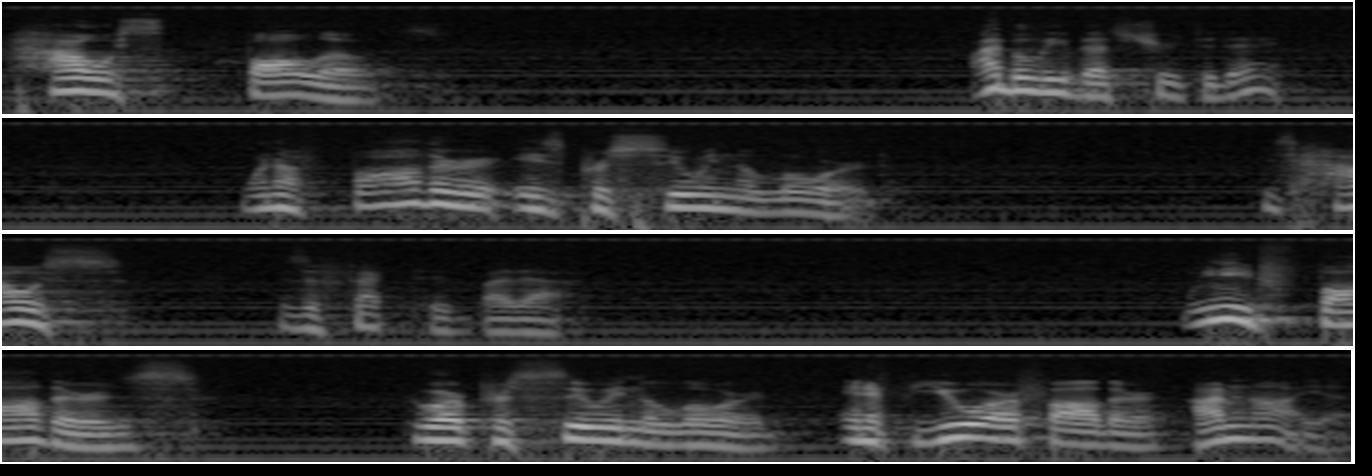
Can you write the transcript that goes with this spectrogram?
house follows. I believe that's true today. When a father is pursuing the Lord, his house is affected by that. We need fathers who are pursuing the Lord. And if you are a father, I'm not yet,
